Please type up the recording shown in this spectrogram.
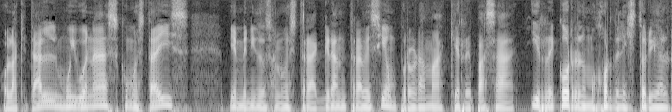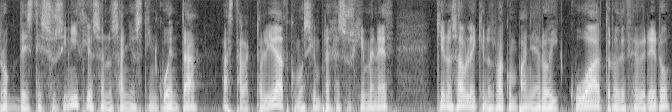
Hola, ¿qué tal? Muy buenas, ¿cómo estáis? Bienvenidos a nuestra Gran Travesía, un programa que repasa y recorre lo mejor de la historia del rock desde sus inicios en los años 50 hasta la actualidad. Como siempre, Jesús Jiménez, quien nos habla y quien nos va a acompañar hoy 4 de febrero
